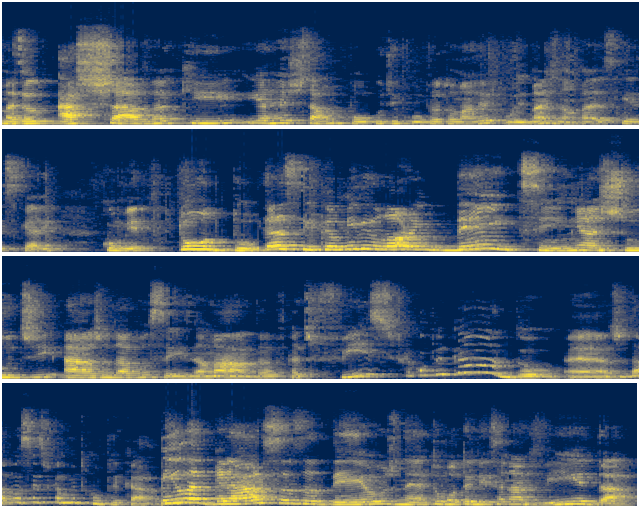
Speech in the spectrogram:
Mas eu achava que ia restar um pouco de cu pra eu tomar depois. Mas não, parece que eles querem comer tudo. Então assim, Camille Lauren Dating me ajude a ajudar vocês, amada. Fica difícil, fica complicado. É, ajudar vocês fica muito complicado. Mila, graças a Deus, né, tomou tendência na vida.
